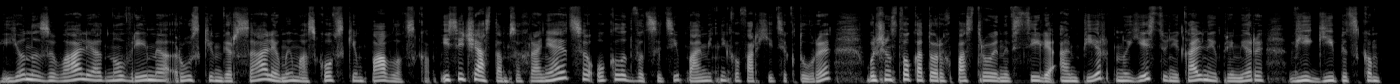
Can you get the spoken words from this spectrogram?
Ее называли одно время русским Версалем и московским Павловском. И сейчас там сохраняется около 20 памятников архитектуры, большинство которых построены в стиле ампир, но есть уникальные примеры в египетском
